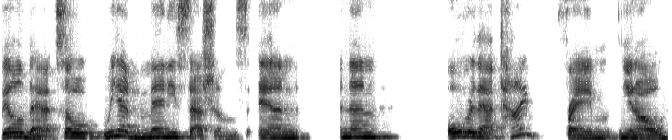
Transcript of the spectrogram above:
build that? So we had many sessions, and and then over that time frame, you know,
